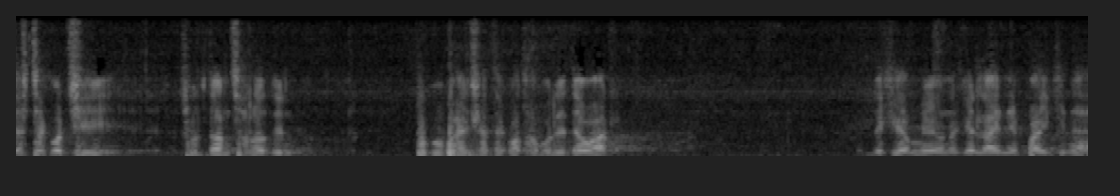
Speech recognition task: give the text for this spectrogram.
চেষ্টা করছি সুলতান সালাউদ্দিন টুকু ভাইয়ের সাথে কথা বলে দেওয়ার। দেখি আমি ওনাকে লাইনে পাই কিনা।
